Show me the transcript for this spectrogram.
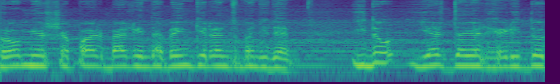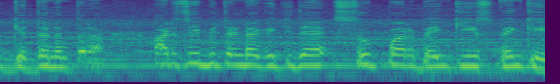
ರೋಮಿಯೋ ಶೆಪರ್ಡ್ ಬ್ಯಾಟಿಂದ ಬೆಂಕಿ ರನ್ಸ್ ಬಂದಿದೆ. ಇದು ಯಶ್ ದಯಾಳ್ ಹೇಳಿದ್ದು ಗೆದ್ದ ನಂತರ ಆರ್ ಸಿ ಬಿ ತಂಡ ಗೆದ್ದಿದೆ. ಸೂಪರ್ ಬೆಂಕಿ ಬೆಂಕಿ.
